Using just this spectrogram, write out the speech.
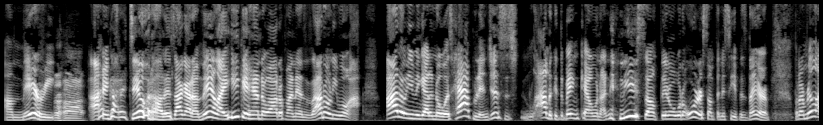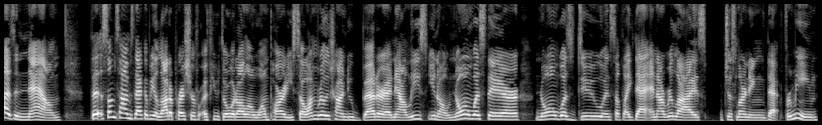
I'm married. I ain't got to deal with all this. I got a man like he can handle all the finances. I don't even. I, I don't even got to know what's happening. Just I look at the bank account when I need something or want to order something to see if it's there. But I'm realizing now that sometimes that could be a lot of pressure if you throw it all on one party. So I'm really trying to do better at now, at least, you know, knowing what's there, knowing what's due and stuff like that. And I realize just learning that for me,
